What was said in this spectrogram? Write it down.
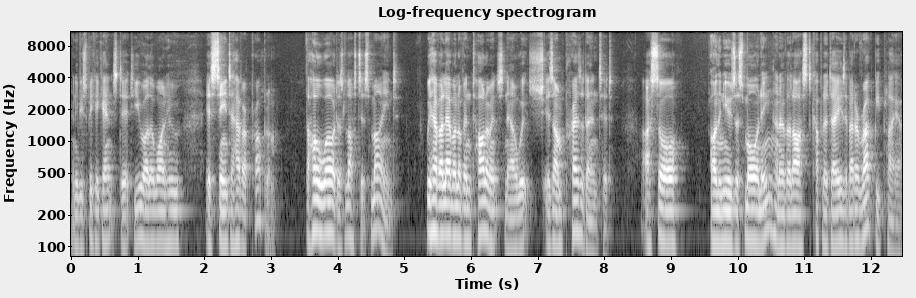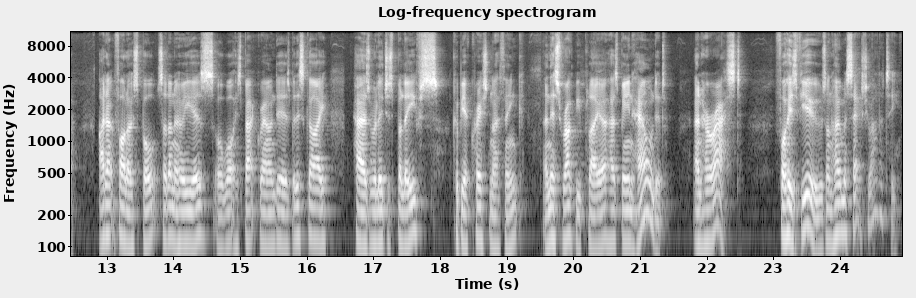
and if you speak against it, you are the one who is seen to have a problem. The whole world has lost its mind. We have a level of intolerance now which is unprecedented. I saw on the news this morning and over the last couple of days about a rugby player. I don't follow sports, I don't know who he is or what his background is, but this guy has religious beliefs, could be a Christian, I think, and this rugby player has been hounded and harassed for his views on homosexuality.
